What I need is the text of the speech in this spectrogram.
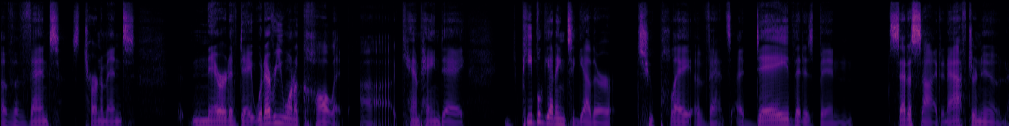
of event, tournament, narrative day, whatever you want to call it, uh, campaign day, people getting together to play events, a day that has been set aside, an afternoon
